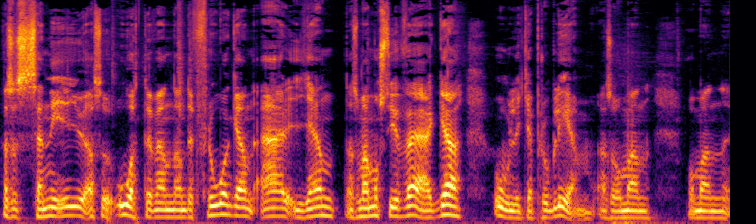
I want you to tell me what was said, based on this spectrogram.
Alltså sen är ju alltså återvändandefrågan är igen, alltså man måste ju väga olika problem. Alltså om man, om man eh,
